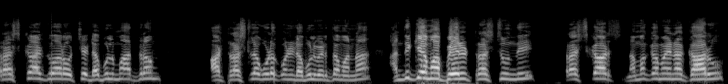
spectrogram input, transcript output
ట్రస్ట్ కార్డ్ ద్వారా వచ్చే డబ్బులు మాత్రం ఆ ట్రస్ట్లో కూడా కొన్ని డబ్బులు పెడతామన్నా. అందుకే మా పేరు ట్రస్ట్ ఉంది. ట్రస్ట్ కార్డ్స్ నమ్మకమైన కారు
